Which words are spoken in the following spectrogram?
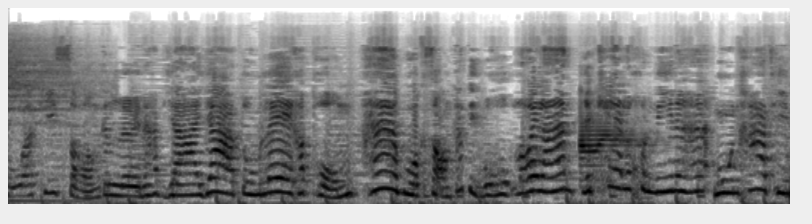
ตัวที่ 2 กันเลยนะครับ ยาย่าตูเล่ครับผม 5 บวก 2 ถ้าติดบวก600ล้านยังแค่แล้วคนนี้นะฮะ มูลค่าทีม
